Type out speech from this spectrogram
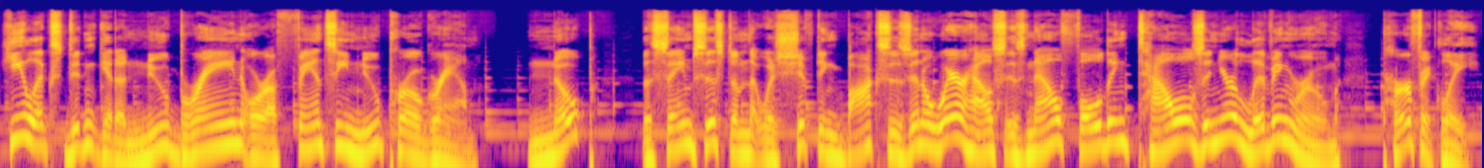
Helix didn't get a new brain or a fancy new program. Nope. The same system that was shifting boxes in a warehouse is now folding towels in your living room perfectly.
